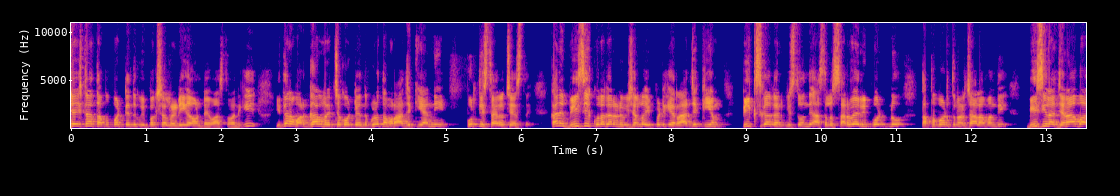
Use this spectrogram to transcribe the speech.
చేసినా తప్పు పట్టేందుకు విపక్షాలు రెడీగా ఉంటాయి వాస్తవానికి. ఇతర వర్గాలను రెచ్చగొట్టేందుకు కూడా తమ రాజకీయాన్ని పూర్తి స్థాయిలో చేస్తాయి. కానీ బీసీ కులగరణ విషయంలో ఇప్పటికే రాజకీయం పీక్స్గా కనిపిస్తోంది. అసలు సర్వే రిపోర్ట్ను తప్పుపడుతున్నారు చాలామంది. బీసీల జనాభా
